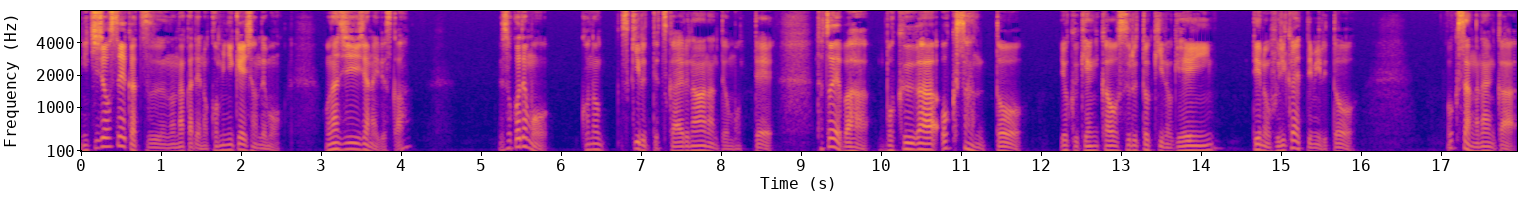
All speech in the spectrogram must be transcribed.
日常生活の中でのコミュニケーションでも同じじゃないですかそこでも、このスキルって使えるなーなんて思って、例えば僕が奥さんとよく喧嘩をする時の原因っていうのを振り返ってみると、奥さんがなんか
